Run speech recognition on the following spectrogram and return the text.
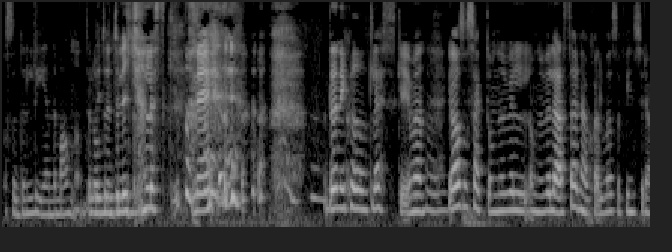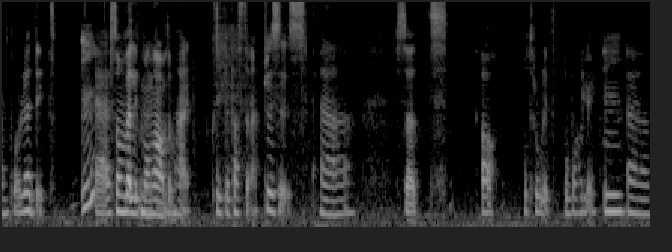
alltså den leende mannen. Det Den- låter inte lika läskigt. Nej. Den är skitläskig men ja som sagt om ni, vill, om ni vill läsa den här själva så finns ju den på Reddit. Mm. Eh, som väldigt många av de här creepypastorna. Precis. Eh, så att, ja, otroligt obehaglig. Mm. Eh,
